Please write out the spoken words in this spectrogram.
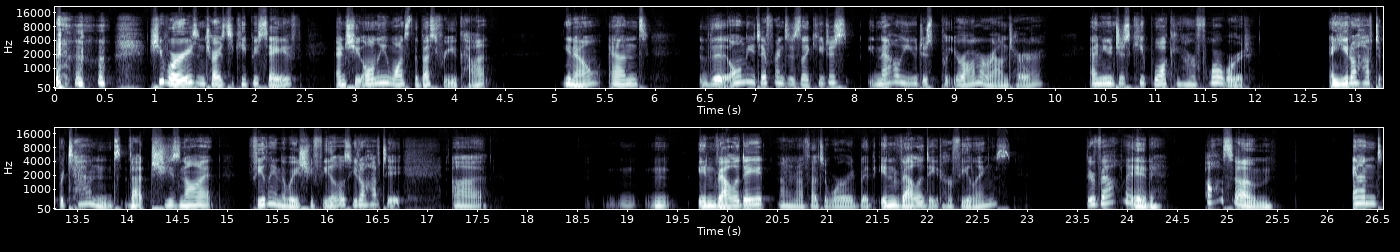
she worries and tries to keep you safe. And she only wants the best for you, Kat. You know, and the only difference is like you just now you just put your arm around her and you just keep walking her forward. And you don't have to pretend that she's not feeling the way she feels. You don't have to uh, n- invalidate, I don't know if that's a word, but invalidate her feelings. They're valid. Awesome. And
